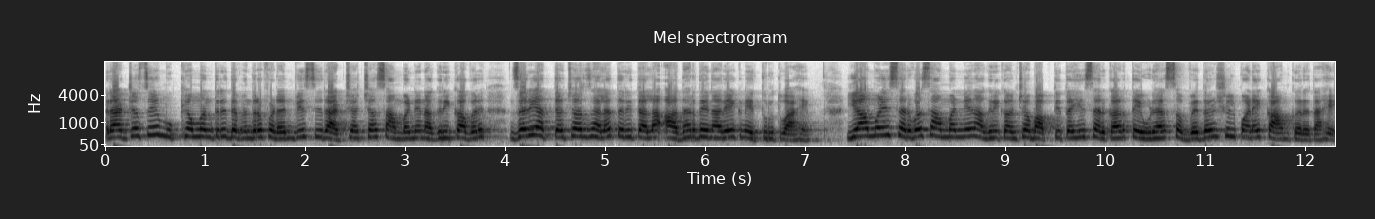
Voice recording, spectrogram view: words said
राज्याचे मुख्यमंत्री देवेंद्र फडणवीस राज्याच्या सामान्य नागरिकावर जरी अत्याचार झाला तरी त्याला आधार देणारे एक नेतृत्व आहे. यामुळे सर्वसामान्य नागरिकांच्या बाबतीतही सरकार तेवढ्या संवेदनशीलपणे काम करत आहे.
